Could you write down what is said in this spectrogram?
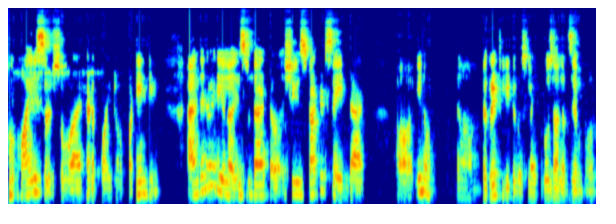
my research, so I had a point of attending. And then I realized that she started saying that, you know, the great leaders like Rosa Luxemburg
